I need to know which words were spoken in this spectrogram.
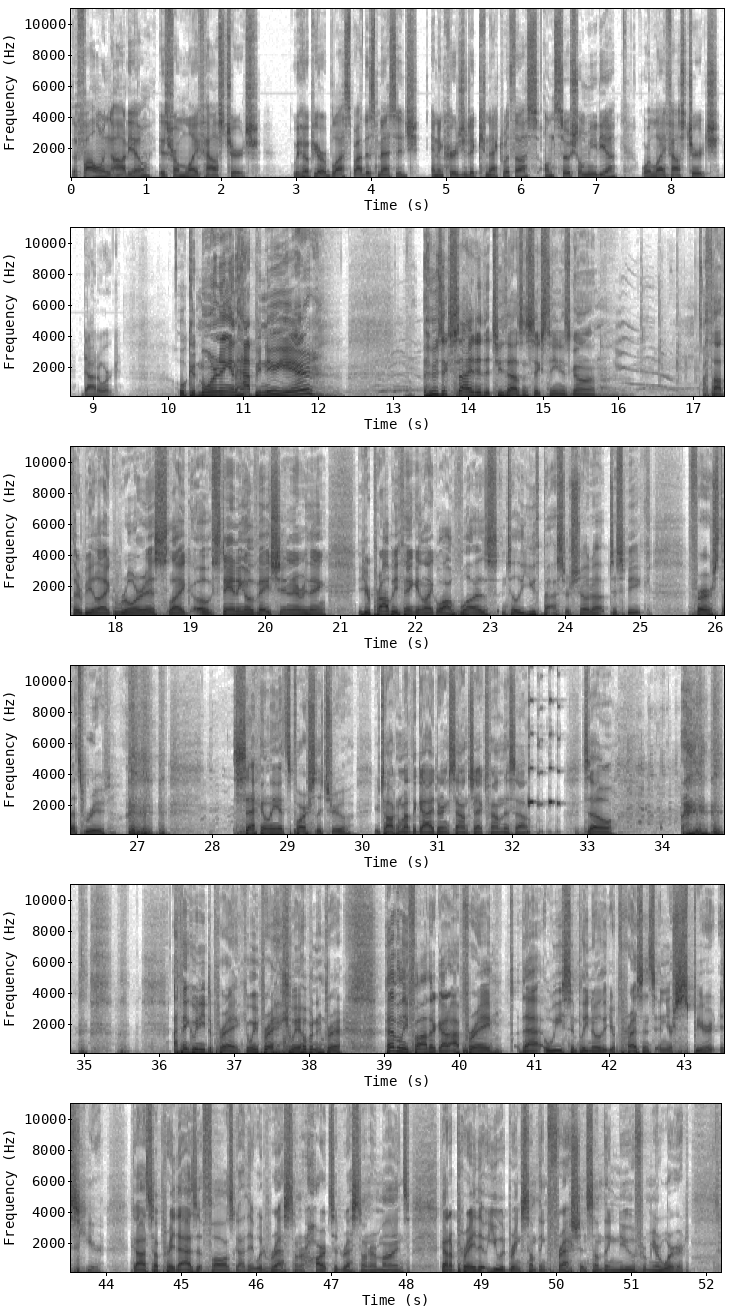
The following audio is from Lifehouse Church. We hope you are blessed by this message and encourage you to connect with us on social media or lifehousechurch.org. Well, good morning and happy new year. Who's excited that 2016 is gone? I thought there'd be like roarous, like oh, standing ovation and everything. You're probably thinking like, "Well, I was until the youth pastor showed up to speak." First, that's rude. Secondly, it's partially true. You're talking about the guy during sound check found this out. So I think we need to pray. Can we pray? Can we open in prayer? Heavenly Father, God, I pray that we simply know that your presence and your spirit is here. God, so I pray that as it falls, God, that it would rest on our hearts, it rest on our minds. God, I pray that you would bring something fresh and something new from your word.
